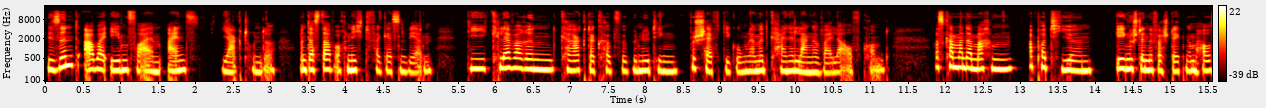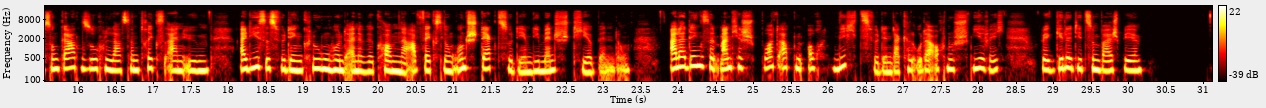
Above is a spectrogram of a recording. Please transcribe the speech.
Sie sind aber eben vor allem eins Jagdhunde und das darf auch nicht vergessen werden. Die cleveren Charakterköpfe benötigen Beschäftigung, damit keine Langeweile aufkommt. Was kann man da machen? Apportieren, Gegenstände verstecken, im Haus und Garten suchen lassen, Tricks einüben. All dies ist für den klugen Hund eine willkommene Abwechslung und stärkt zudem die Mensch-Tier-Bindung. Allerdings sind manche Sportarten auch nichts für den Dackel oder auch nur schwierig. Agility zum Beispiel,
